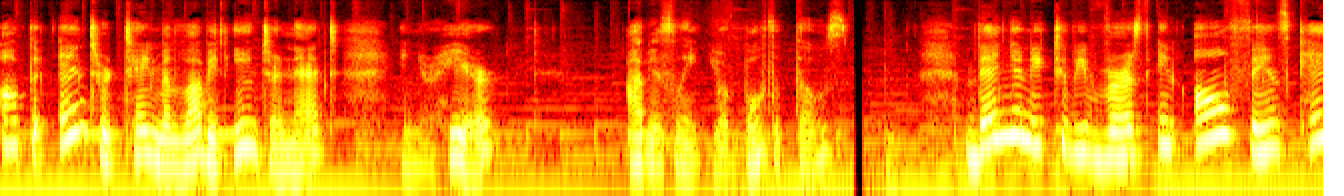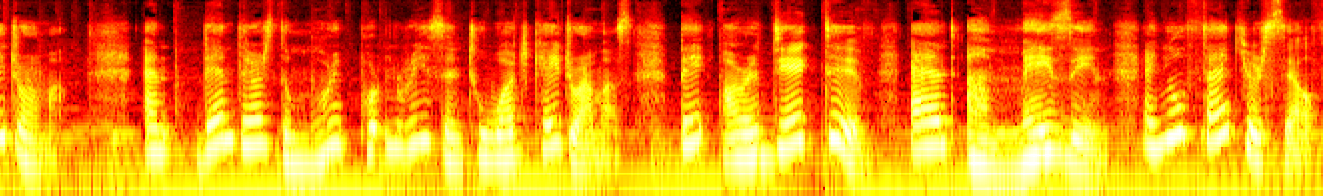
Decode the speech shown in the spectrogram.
of the entertainment loving internet, and you're here, obviously you're both of those, then you need to be versed in all things K drama. And then there's the more important reason to watch K dramas they are addictive and amazing, and you'll thank yourself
